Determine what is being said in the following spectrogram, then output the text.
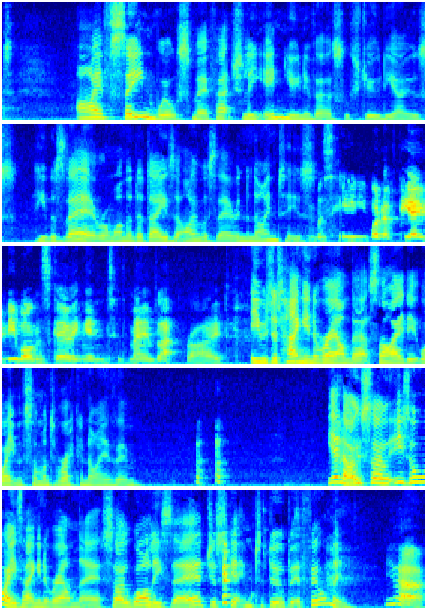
I've seen Will Smith actually in Universal Studios. He was there on one of the days that I was there in the 90s. Was he one of the only ones going into the Men in Black ride? He was just hanging around outside it, waiting for someone to recognise him. you know, so he's always hanging around there. So while he's there, just get him to do a bit of filming. Yeah.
